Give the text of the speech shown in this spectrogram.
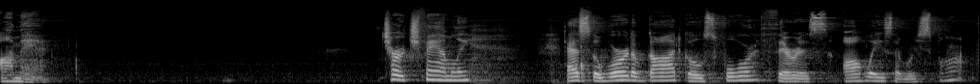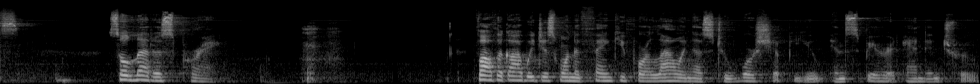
Amen. Church family, as the word of God goes forth, there is always a response. So let us pray. Father God, we just want to thank you for allowing us to worship you in spirit and in truth.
